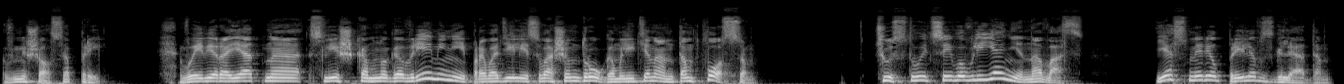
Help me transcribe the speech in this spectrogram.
вмешался Приль. Вы, вероятно, слишком много времени проводили с вашим другом лейтенантом Фоссом. Чувствуется его влияние на вас? Я смерил Приля взглядом.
